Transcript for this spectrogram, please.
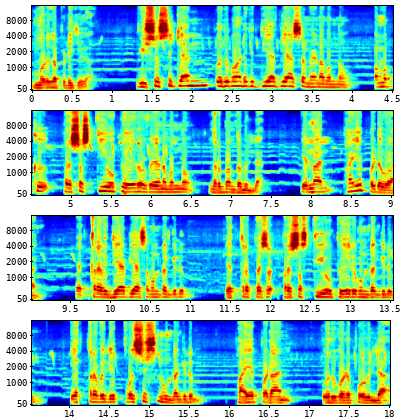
മുറുകെ പിടിക്കുക. വിശ്വസിക്കാൻ ഒരുപാട് വിദ്യാഭ്യാസം വേണമെന്നോ നമുക്ക് പ്രശസ്തിയോ പേരോ വേണമെന്നോ നിർബന്ധമില്ല. എന്നാൽ ഭയപ്പെടുവാൻ എത്ര വിദ്യാഭ്യാസമുണ്ടെങ്കിലും എത്ര പ്രശ- പ്രശസ്തിയോ പേരുമുണ്ടെങ്കിലും എത്ര വലിയ പൊസിഷൻ ഉണ്ടെങ്കിലും ഭയപ്പെടാൻ ഒരു കുഴപ്പവുമില്ല.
